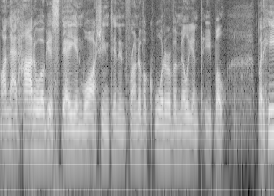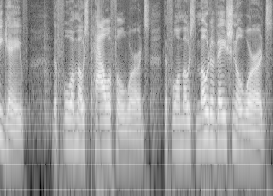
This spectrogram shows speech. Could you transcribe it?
on that hot August day in Washington in front of a quarter of a million people. But he gave the four most powerful words, the four most motivational words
